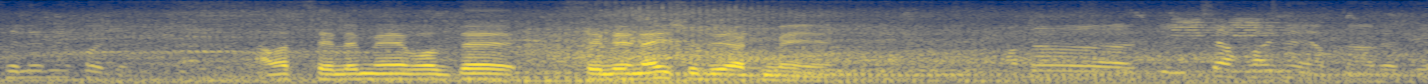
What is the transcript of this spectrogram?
ছেলে আমার ছেলে মেয়ে বলতে ছেলে নাই শুধু এক মেয়ে। আপনার ইচ্ছা হয় নাই আপনার যে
